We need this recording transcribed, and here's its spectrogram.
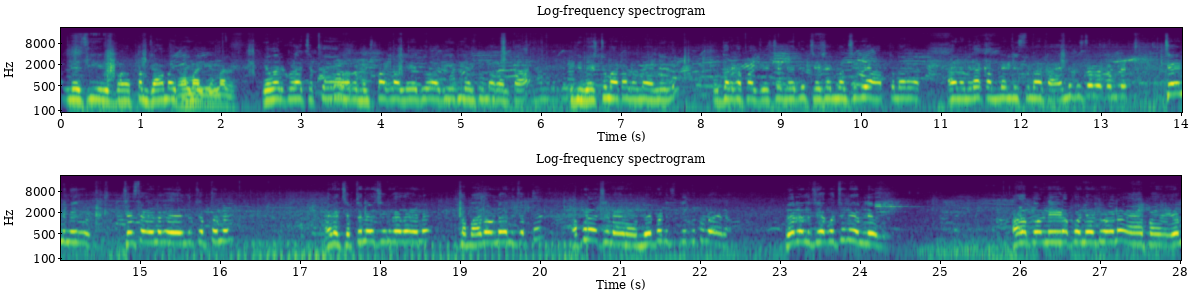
లేచి మొత్తం జామ్ అయిపోయింది. ఎవరు కూడా చెప్తే ఎవరు మున్సిపాలిటీలో లేదు అది ఇది అంటున్నారంతా ఇది వేస్ట్ మాటలు ఉన్నాయని ఉద్దరు కప్పాలు చేసేది లేదు. చేసేది మనిషికి ఆపుతున్నారు. ఆయన మీద కంప్లైంట్ ఇస్తున్నారట. ఎందుకు ఇస్తున్నారు కంప్లైంట్ చేయండి మీరు. చేస్తే ఆయన ఎందుకు చెప్తాం మేము ఆయన చెప్తేనే వచ్చిండు కదా ఆయన. ఇట్లా బాధ ఉండదని చెప్తే అప్పుడే వచ్చిండు ఆయన. రేపటి నుంచి తిరుగుతున్నాడు ఆయన. వేరే వాళ్ళు చేయకొచ్చింది ఏం లేదు. ఆడ పోండి ఈడ పోండి అంటున్నాడు ఏం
